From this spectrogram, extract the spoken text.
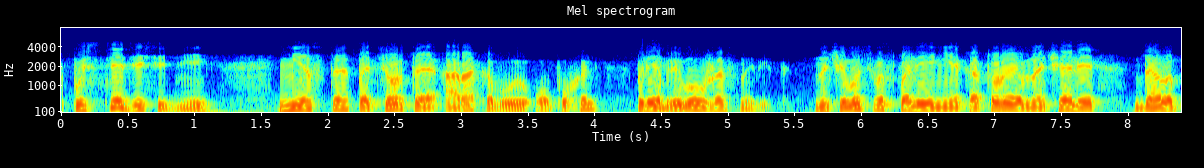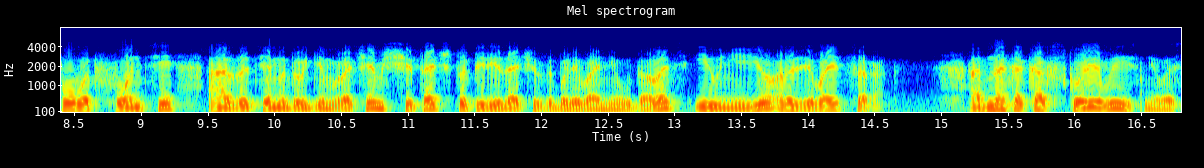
Спустя 10 дней место, потертое о раковую опухоль, приобрело ужасный вид. Началось воспаление, которое вначале дало повод Фонти, а затем и другим врачам считать, что передача заболевания удалась и у нее развивается рак. Однако, как вскоре выяснилось,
